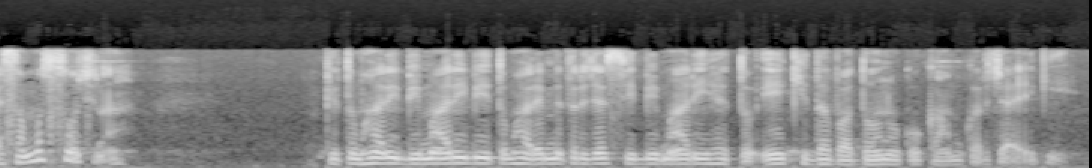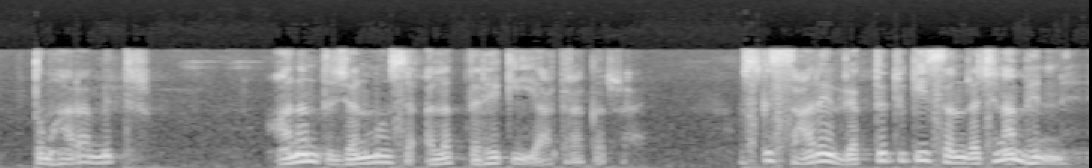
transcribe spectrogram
ऐसा मत सोचना कि तुम्हारी बीमारी भी तुम्हारे मित्र जैसी बीमारी है तो एक ही दवा दोनों को काम कर जाएगी। तुम्हारा मित्र अनंत जन्मों से अलग तरह की यात्रा कर रहा है। उसके सारे व्यक्तित्व की संरचना भिन्न है।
